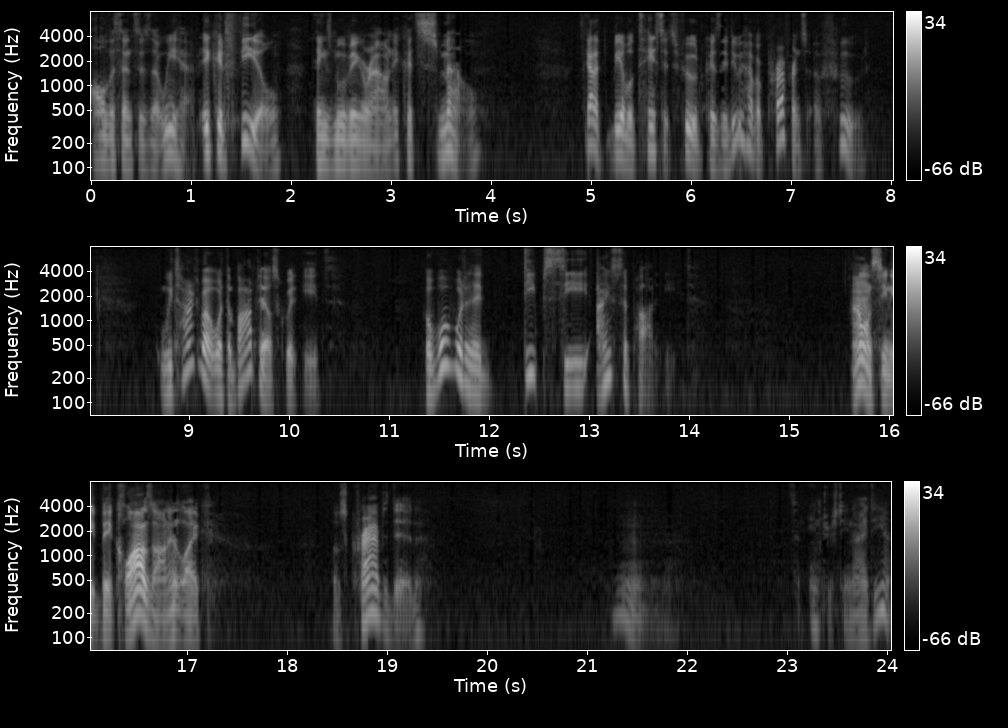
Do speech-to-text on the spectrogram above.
all the senses that we have. It could feel things moving around. It could smell. It's got to be able to taste its food because they do have a preference of food. We talked about what the bobtail squid eats, but what would a deep sea isopod eat? I don't see any big claws on it like those crabs did. Hmm. It's an interesting idea.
